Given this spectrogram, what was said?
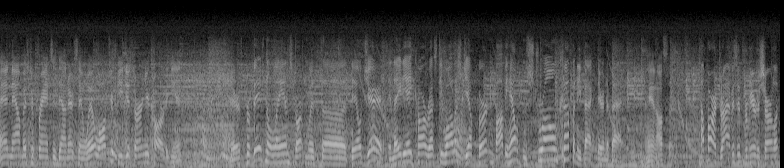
And now Mr. Francis down there saying, well, Waltrip, you just earn your card again. There's provisional land, starting with uh, Dale Jarrett in the 88 car, Rusty Wallace, Jeff Burton, Bobby Hamilton. Strong company back there in the back. Man, also. How far a drive is it from here to Charlotte?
